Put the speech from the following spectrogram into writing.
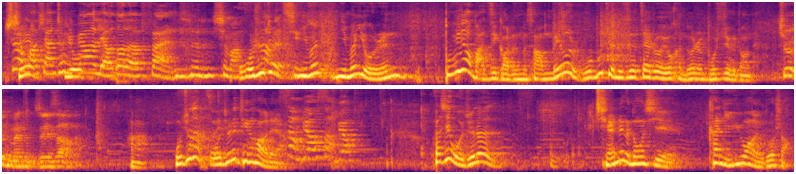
这好像就是刚刚聊到的饭 是吗？我是觉得你们你们有人不必要把自己搞得那么丧，没有，我不觉得这在座有很多人不是这个状态就你们挺最上的，啊。我觉得我觉得挺好的呀，上标上标，而且我觉得钱这个东西，看你欲望有多少。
